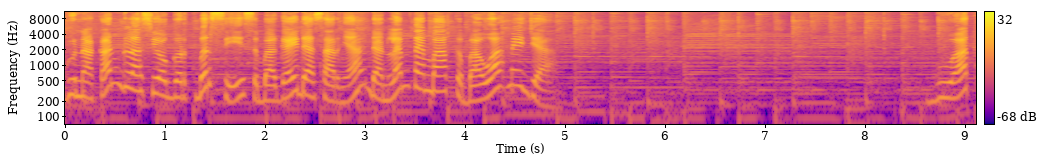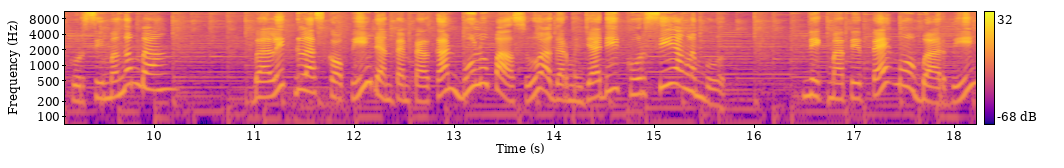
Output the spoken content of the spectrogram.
Gunakan gelas yogurt bersih sebagai dasarnya dan lem tembak ke bawah meja. Buat kursi mengembang. Balik gelas kopi dan tempelkan bulu palsu agar menjadi kursi yang lembut. Nikmati tehmu Barbie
